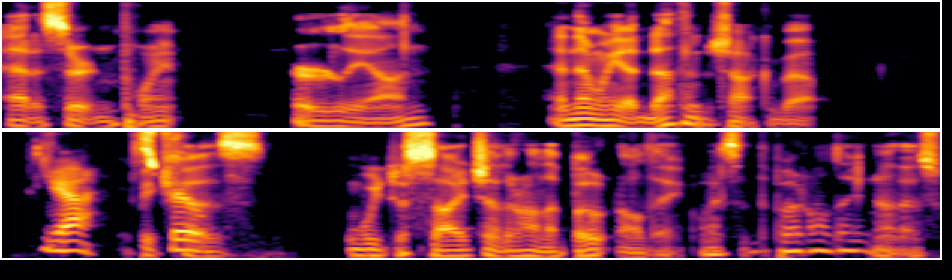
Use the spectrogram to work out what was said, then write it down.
at a certain point early on, and then we had nothing to talk about Yeah. It's true. because we just saw each other on the boat all day. Was it the boat all day? No, that's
